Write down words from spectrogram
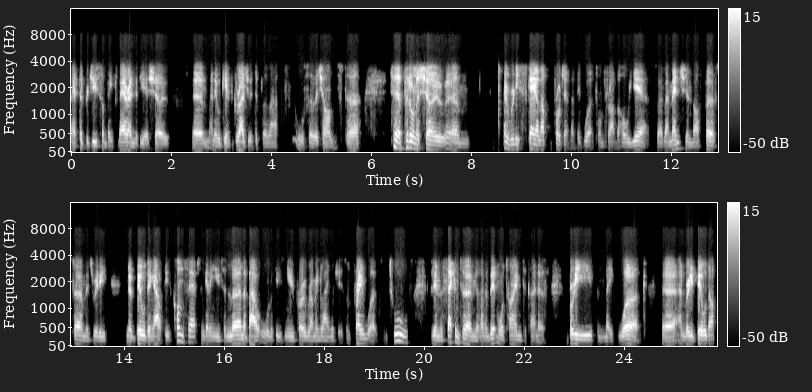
They have to produce something for their end of year show, um, and it will give the graduate diplomats also a chance to to put on a show um, and really scale up the project that they've worked on throughout the whole year. So as I mentioned, our first term is really you know, building out these concepts and getting you to learn about all of these new programming languages and frameworks and tools. But in the second term, you'll have a bit more time to kind of breathe and make work uh, and really build up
